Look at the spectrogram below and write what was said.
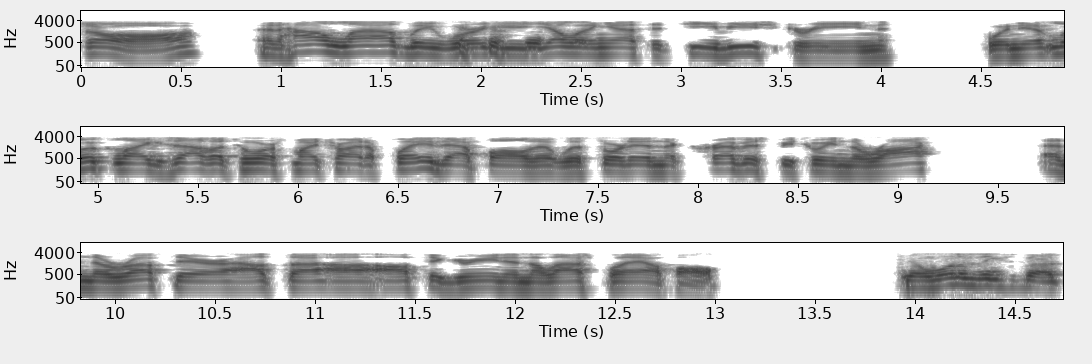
saw, and how loudly were you yelling at the TV screen when it looked like Zalatoris might try to play that ball that was sort of in the crevice between the rock and the rough there out the, uh, off the green in the last playoff hole? You know, one of the things about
